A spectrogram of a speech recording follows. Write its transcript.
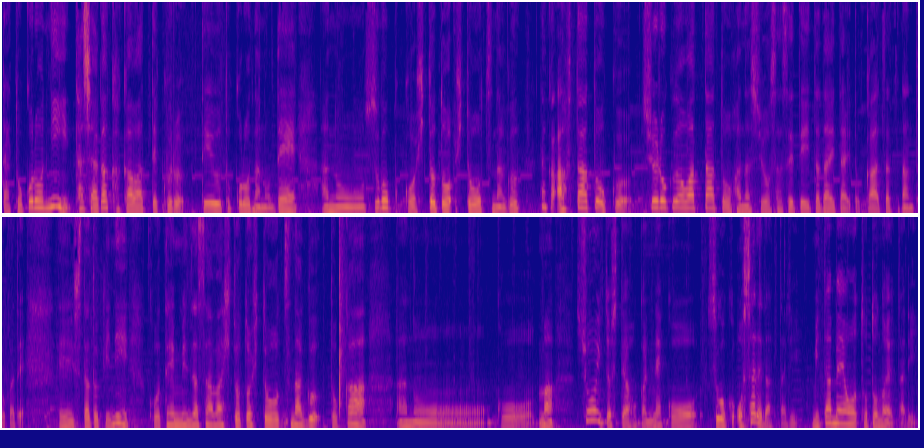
たところに他者が関わってくるっていうところなのであのすごくこう人と人をつなぐなんかアフタートーク収録が終わった後お話をさせていただいたりとか雑談とかで、えー、した時にこう天秤座さんは人と人をつなぐとかあの、こうまあ勝意としては他にねこうすごくおしゃれだったり見た目を整えたり、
